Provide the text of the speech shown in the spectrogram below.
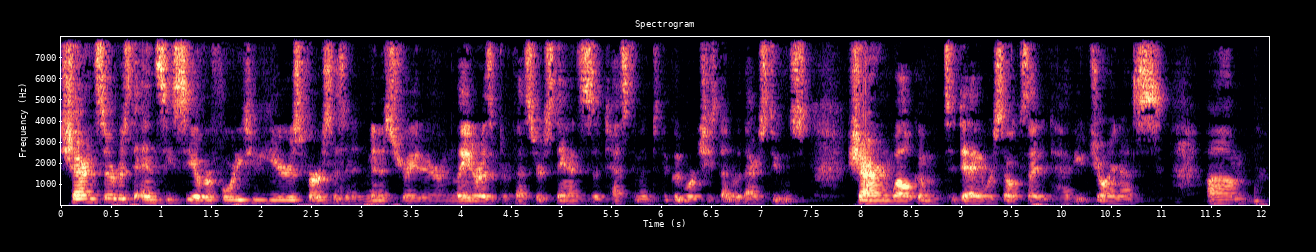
Sharon's service to NCC over 42 years, first as an administrator and later as a professor, stands as a testament to the good work she's done with our students. Sharon, welcome today. We're so excited to have you join us. Um,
